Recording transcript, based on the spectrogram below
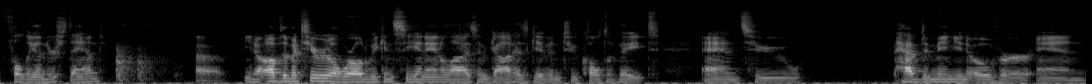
fully understand. Uh, you know, of the material world we can see and analyze, and God has given to cultivate and to have dominion over, and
